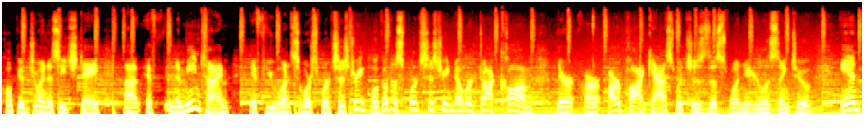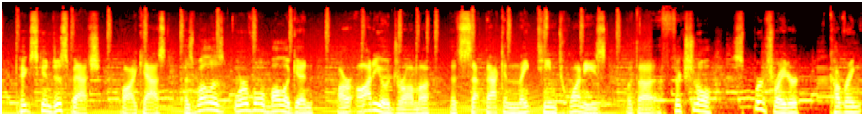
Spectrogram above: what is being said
Hope you'll join us each day. Uh, if in the meantime, if you want some more sports history, well, go to sportshistorynetwork.com. There are our podcasts, which is this one that you're listening to, and Pigskin Dispatch podcast, as well as Orville Mulligan, our audio drama that's set back in the 1920s with a fictional sports writer covering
